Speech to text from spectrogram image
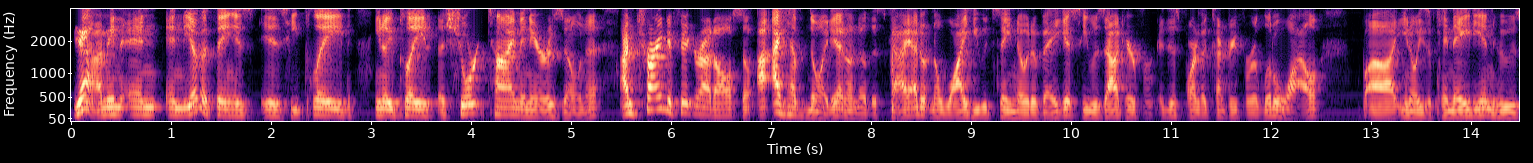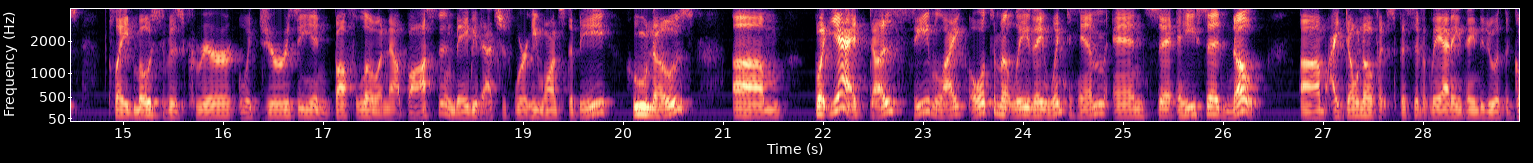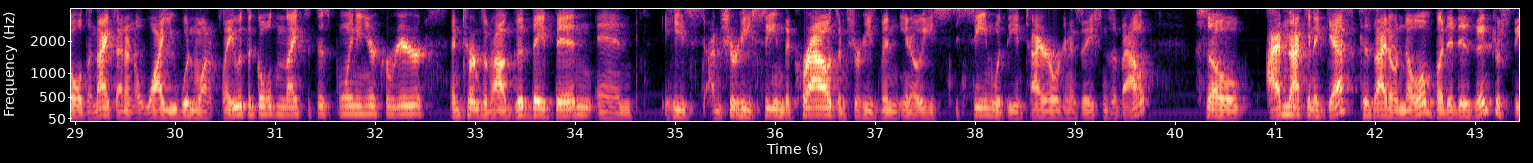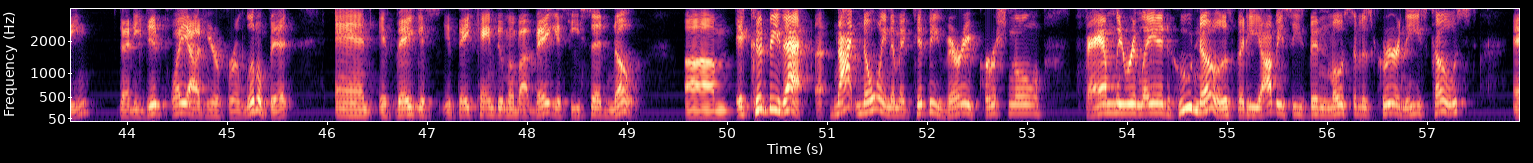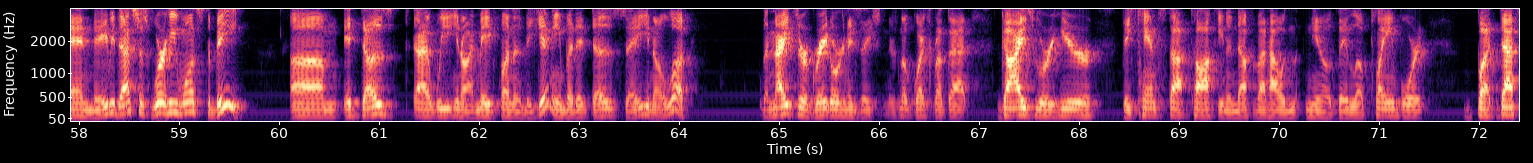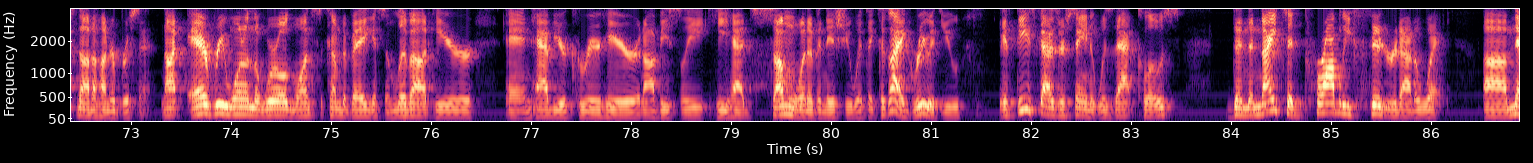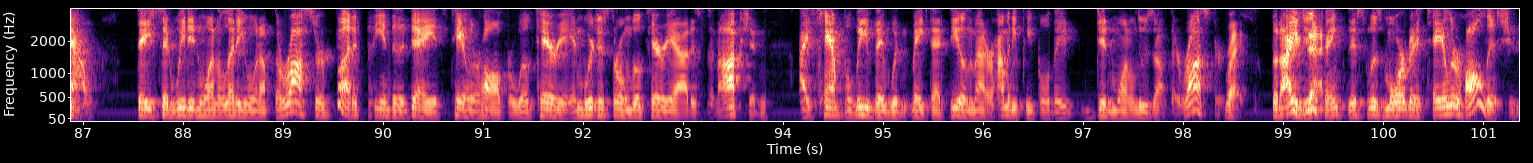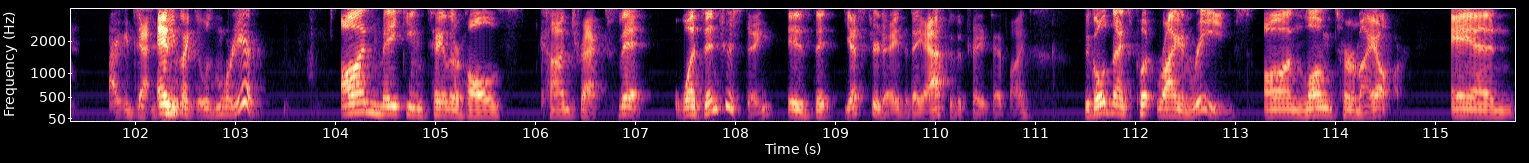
Yeah, I mean, and and the other thing is is he played, you know, he played a short time in Arizona. I'm trying to figure out also. I, I have no idea. I don't know this guy. I don't know why he would say no to Vegas. He was out here for this part of the country for a little while. Uh, you know, he's a Canadian who's played most of his career with Jersey and Buffalo and now Boston. Maybe that's just where he wants to be. Who knows? Um, but yeah, it does seem like ultimately they went to him and said he said no. Um, I don't know if it specifically had anything to do with the Golden Knights. I don't know why you wouldn't want to play with the Golden Knights at this point in your career in terms of how good they've been. And he's, I'm sure he's seen the crowds. I'm sure he's been, you know, he's seen what the entire organization's about. So I'm not going to guess because I don't know him, but it is interesting that he did play out here for a little bit. And if Vegas, if they came to him about Vegas, he said no. Um, it could be that. Uh, Not knowing him, it could be very personal, family related. Who knows? But he obviously has been most of his career in the East Coast, and maybe that's just where he wants to be. Um, it does. Uh, we, you know, I made fun in the beginning, but it does say, you know, look, the Knights are a great organization. There's no question about that. Guys who are here, they can't stop talking enough about how you know they love playing for it. But that's not 100%. Not everyone in the world wants to come to Vegas and live out here and have your career here. And obviously, he had somewhat of an issue with it because I agree with you. If these guys are saying it was that close, then the Knights had probably figured out a way. Um, now, they said we didn't want to let anyone up the roster, but at the end of the day, it's Taylor Hall for Will Carrier, and we're just throwing Will Carrier out as an option. I can't believe they wouldn't make that deal, no matter how many people they didn't want to lose off their roster. Right. But I Exactly. do think this was more of a Taylor Hall issue. I, it, Yeah, just and- seems like it was more him. on making Taylor Hall's contract fit, what's interesting is that yesterday, the day after the trade deadline, the Golden Knights put Ryan Reaves on long term IR. And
